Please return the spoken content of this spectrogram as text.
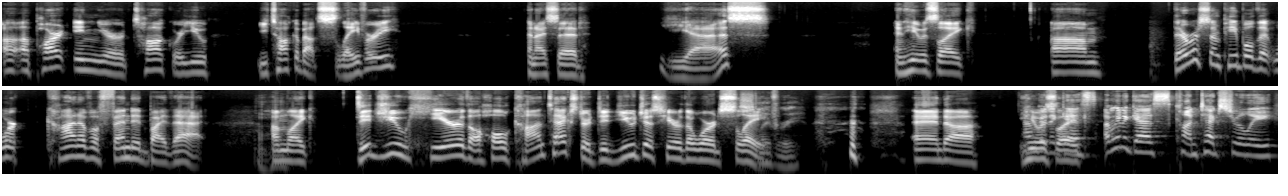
a, a part in your talk where you you talk about slavery and i said yes and he was like um there were some people that were kind of offended by that i'm like did you hear the whole context or did you just hear the word slave Slavery. and uh he I'm was gonna like guess, I'm gonna guess contextually,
